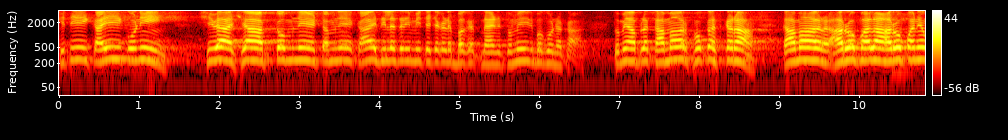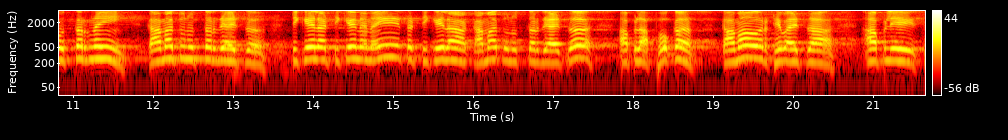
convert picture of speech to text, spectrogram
किती काही कोणी शिव्या शाप टोमणे टमणे काय दिलं तरी मी त्याच्याकडे बघत नाही आणि तुम्ही बघू नका. तुम्ही आपलं कामावर फोकस करा. कामावर आरोपाला आरोपाने उत्तर नाही कामातून उत्तर द्यायचं. टीकेला टीकेनं नाही तर टीकेला कामातून उत्तर द्यायचं. आपला फोकस कामावर ठेवायचा. आपली स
